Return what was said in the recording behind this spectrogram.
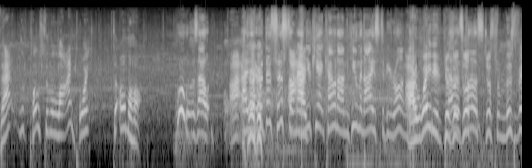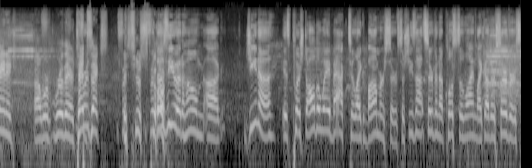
That looked close to the line. Point to Omaha. Woo, it was out. I- I, with this system, I- man, you can't count on human eyes to be wrong. I waited because it looked just from this vantage. Uh, we're, we're there. 10 for, 6. It's your For those of you at home, uh, Gina is pushed all the way back to like bomber serve, so she's not serving up close to the line like other servers.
